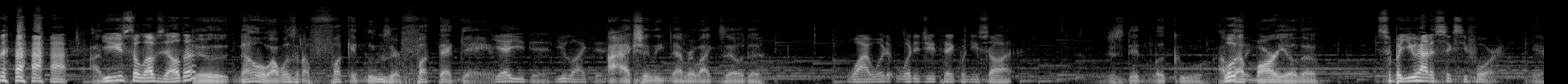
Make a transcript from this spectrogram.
you used to love Zelda? Dude, no, I wasn't a fucking loser. Fuck that game. Yeah, you did. You liked it. I actually never liked Zelda. Why? What, what did you think when you saw it? It just didn't look cool. I What- love Mario though. So, but you had a 64, Yeah.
